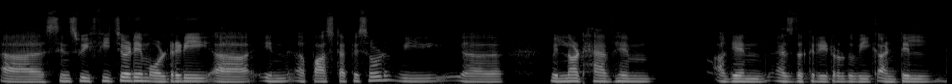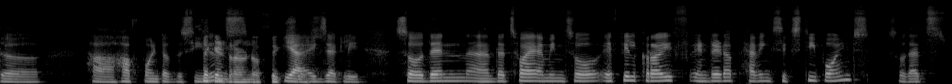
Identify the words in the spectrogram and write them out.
uh, since we featured him already uh, in a past episode we uh, will not have him again as the creator of the week until the uh, half point of the season. Second round of fixtures. Yeah, exactly. So then uh, that's why I mean, so FPL Cruyff ended up having 60 points. So that's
